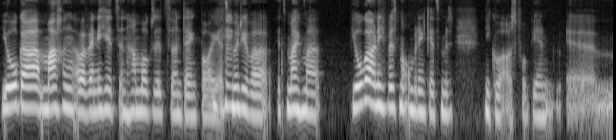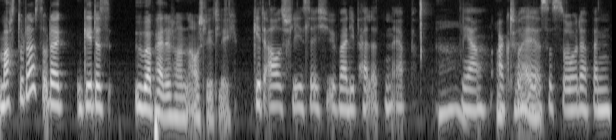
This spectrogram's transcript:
Yoga machen, aber wenn ich jetzt in Hamburg sitze und denke, boah, jetzt möchte ich aber, jetzt mache ich mal Yoga und ich will es mal unbedingt jetzt mit Nico ausprobieren. Äh, machst du das oder geht es über Peloton ausschließlich? Geht ausschließlich über die Peloton-App. ja, aktuell ist es so, da bin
